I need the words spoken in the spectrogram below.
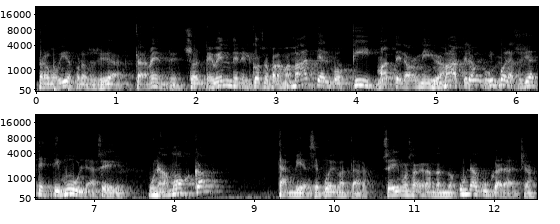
promovidas por la sociedad. Claramente. Te venden el coso para matar. Mate al mosquito. Mate la hormiga. Mate Mate la todo el tiempo la sociedad te estimula. Sí. Una mosca. También se puede matar. Seguimos agrandando. Una cucaracha.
